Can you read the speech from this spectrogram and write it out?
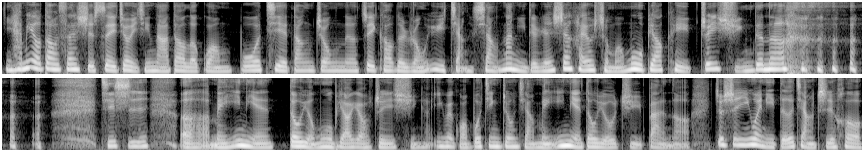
你还没有到三十岁，就已经拿到了广播界当中呢最高的荣誉奖项，那你的人生还有什么目标可以追寻的呢？” 其实，呃，每一年都有目标要追寻啊，因为广播金钟奖每一年都有举办呢，就是因为你得奖之后，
